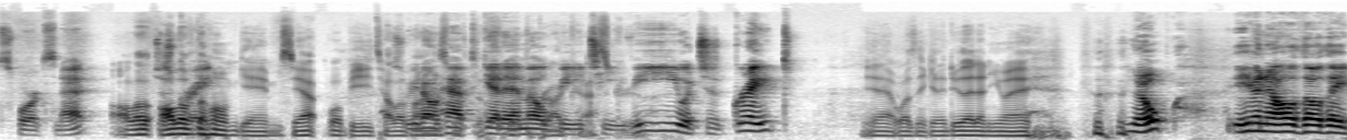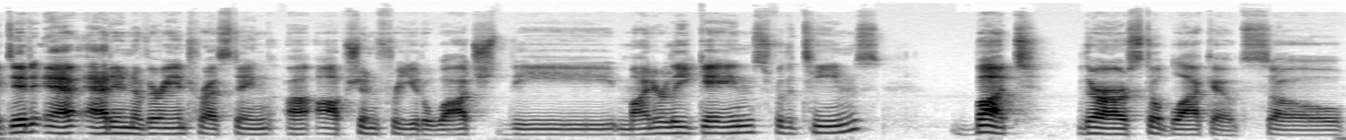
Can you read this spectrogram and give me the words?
Sportsnet, All of, all of the home games, yep, will be so televised. we don't have to the- get MLB broadcast crew. TV, which is great. Yeah, it wasn't gonna do that anyway. Nope. Even although they did a- add in a very interesting uh, option for you to watch the minor league games for the teams, but there are still blackouts. So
